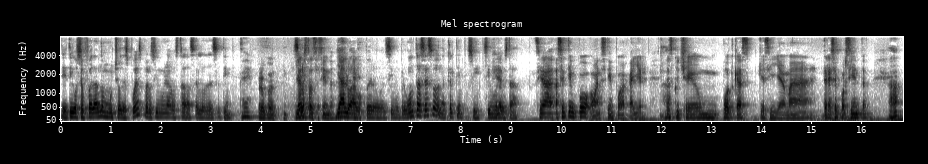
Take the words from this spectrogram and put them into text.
Eh, digo, se fue dando mucho después, pero sí me hubiera gustado hacerlo desde ese tiempo. Sí, pero pues, ya lo estás haciendo. Ya lo hago, pero si me preguntas eso, en aquel tiempo sí, sí me hubiera gustado. Sí, hace tiempo, o hace tiempo, ayer, escuché un podcast que se llama 13%. Ajá.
